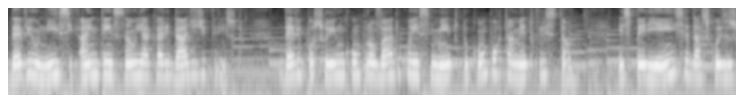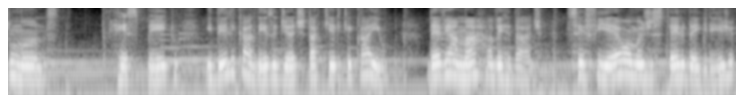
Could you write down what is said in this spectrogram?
deve unir-se à intenção e à caridade de Cristo. Deve possuir um comprovado conhecimento do comportamento cristão, experiência das coisas humanas, respeito e delicadeza diante daquele que caiu. Deve amar a verdade, ser fiel ao magistério da Igreja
